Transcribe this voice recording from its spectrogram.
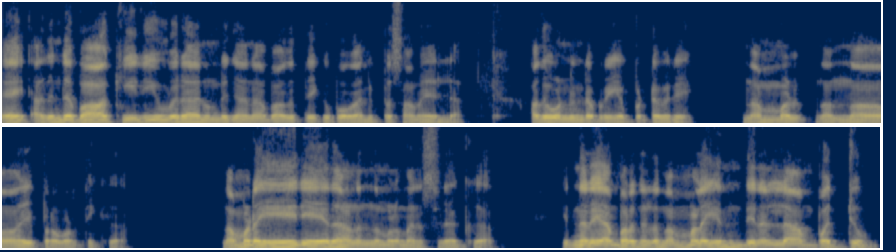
ഏഹ് അതിന്റെ ബാക്കി ഇനിയും വരാനുണ്ട്. ഞാൻ ആ ഭാഗത്തേക്ക് പോകാൻ ഇപ്പൊ സമയമല്ല. അതുകൊണ്ട് എന്റെ പ്രിയപ്പെട്ടവരെ നമ്മൾ നന്നായി പ്രവർത്തിക്കുക. നമ്മുടെ ഏരിയ ഏതാണെന്ന് നമ്മൾ മനസ്സിലാക്കുക. ഇന്നലെ ഞാൻ പറഞ്ഞല്ലോ നമ്മളെ എന്തിനെല്ലാം പറ്റും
